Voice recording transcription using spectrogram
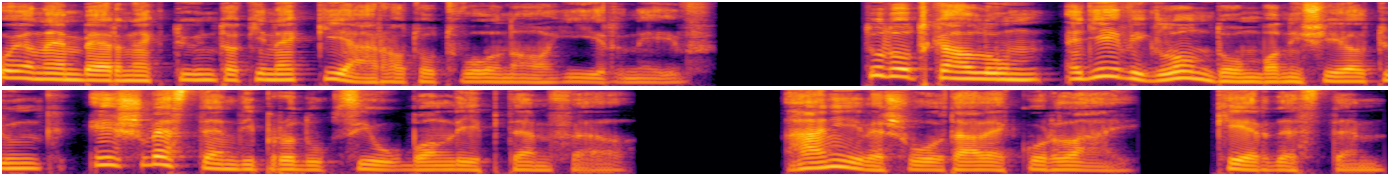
Olyan embernek tűnt, akinek kiárhatott volna a hírnév. Tudod, Callum, egy évig Londonban is éltünk, és West Endi produkciókban léptem fel. Hány éves voltál ekkor, Láj? kérdeztem.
